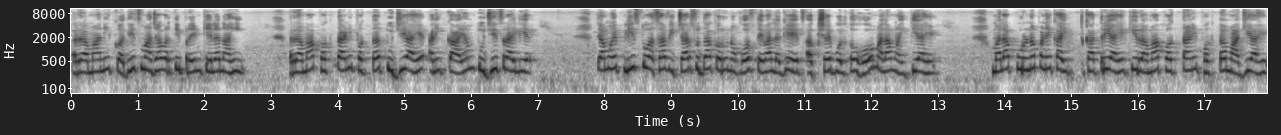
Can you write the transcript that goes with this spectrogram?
रमानी कधीच माझ्यावरती प्रेम केलं नाही. रमा फक्त आणि फक्त तुझी आहे आणि कायम तुझीच राहिली आहे. त्यामुळे प्लीज तू असा विचारसुद्धा करू नकोस तेव्हा लगेच अक्षय बोलतो हो मला माहिती आहे. मला पूर्णपणे काही खात्री आहे की रमा फक्त आणि फक्त माझी आहे.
